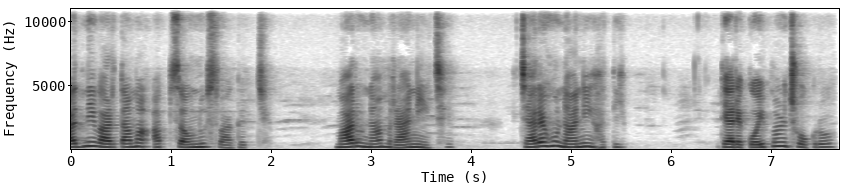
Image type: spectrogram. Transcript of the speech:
આજની વાર્તામાં આપ સૌનું સ્વાગત છે. મારું નામ રાની છે. જ્યારે હું નાની હતી, ત્યારે કોઈ પણ છોકરો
